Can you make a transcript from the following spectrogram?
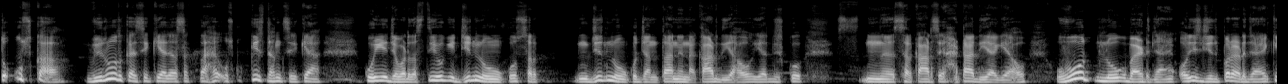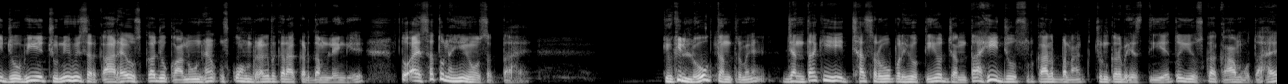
तो उसका विरोध कैसे किया जा सकता है? उसको किस ढंग से क्या कोई ये ज़बरदस्ती होगी? जिन लोगों को सर जिन लोगों को जनता ने नकार दिया हो या जिसको सरकार से हटा दिया गया हो, वो लोग बैठ जाएँ और इस जिद पर अड़ जाएँ कि जो भी ये चुनी हुई सरकार है, उसका जो कानून है, उसको हम रद्द करा कर दम लेंगे। तो ऐसा तो नहीं हो सकता है। क्योंकि लोकतंत्र में जनता की इच्छा सर्वोपरि होती है और जनता ही जो सरकार बना, चुनकर भेजती है तो ये उसका काम होता है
